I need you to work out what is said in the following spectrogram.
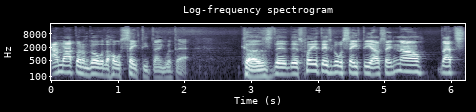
I'm not to go with the whole safety thing with that because there, there's plenty of things to go with safety. I'm saying no, that's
